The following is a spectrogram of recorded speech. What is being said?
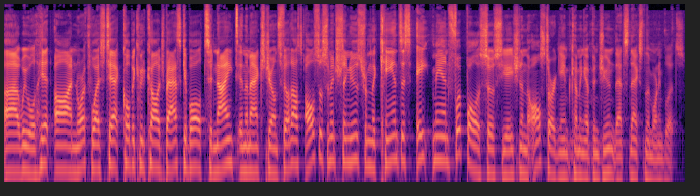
Uh, we will hit on Northwest Tech, Colby Community College basketball tonight in the Max Jones Fieldhouse. Also, some interesting news from the Kansas Eight Man Football Association and the All Star game coming up in June. That's next in the Morning Blitz.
